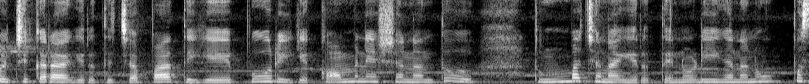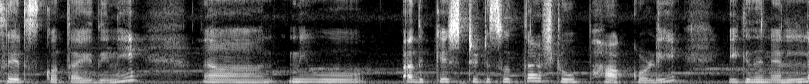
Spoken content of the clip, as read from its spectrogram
ರುಚಿಕರ ಆಗಿರುತ್ತೆ ಚಪಾತಿಗೆ, ಪೂರಿಗೆ ಕಾಂಬಿನೇಷನ್ ಅಂತೂ ತುಂಬ ಚೆನ್ನಾಗಿರುತ್ತೆ. ನೋಡಿ, ಈಗ ನಾನು ಉಪ್ಪು ಸೇರಿಸ್ಕೊತಾ ಇದ್ದೀನಿ. ನೀವು ಅದಕ್ಕೆ ಎಷ್ಟು ಇಡಿಸುತ್ತೋ ಅಷ್ಟು ಉಪ್ಪು ಹಾಕ್ಕೊಳ್ಳಿ. ಈಗ ಇದನ್ನೆಲ್ಲ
